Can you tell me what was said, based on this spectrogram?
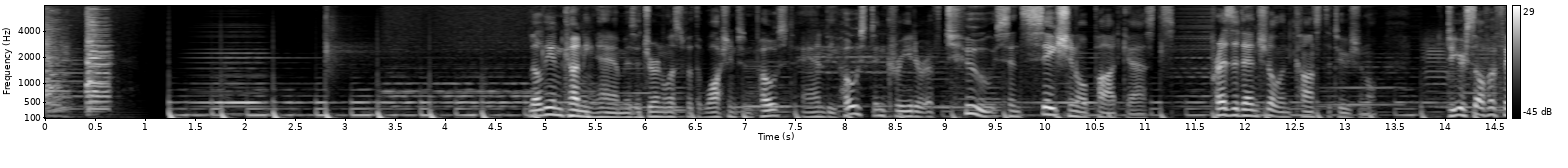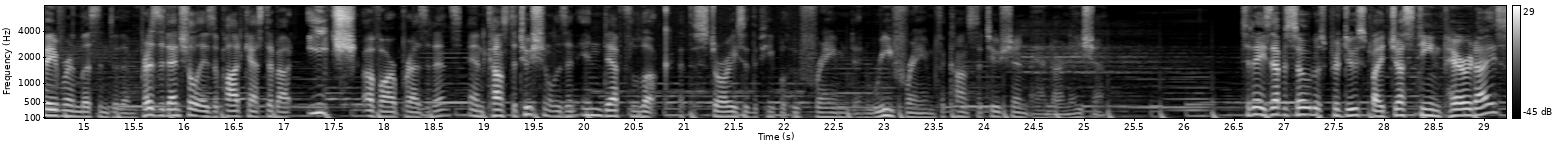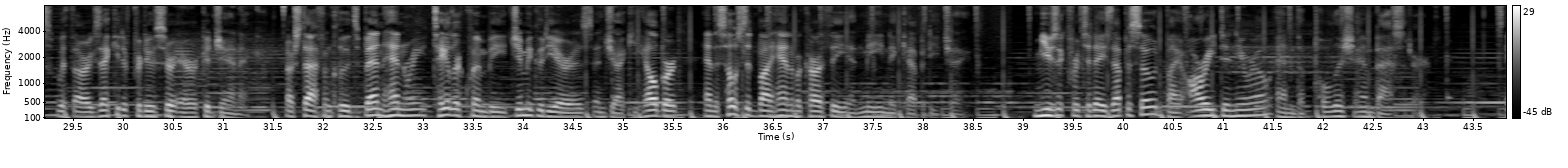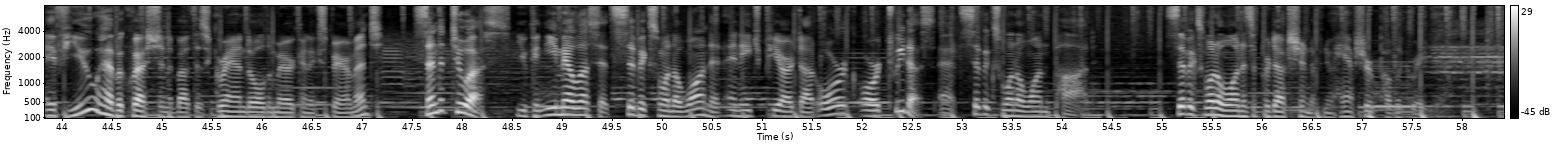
Lillian Cunningham is a journalist with the Washington Post and the host and creator of two sensational podcasts, Presidential and Constitutional. Do yourself a favor and listen to them. Presidential is a podcast about each of our presidents, and Constitutional is an in depth look at the stories of the people who framed and reframed the Constitution and our nation. Today's episode was produced by Justine Paradise with our executive producer, Erica Janik. Our staff includes Ben Henry, Taylor Quimby, Jimmy Gutierrez, and Jackie Helbert, and is hosted by Hannah McCarthy and me, Nick Capodice. Music for today's episode by Ari De Niro and the Polish Ambassador. If you have a question about this grand old American experiment, send it to us. You can email us at civics101 at nhpr.org or tweet us at civics101pod. Civics 101 is a production of New Hampshire Public Radio.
